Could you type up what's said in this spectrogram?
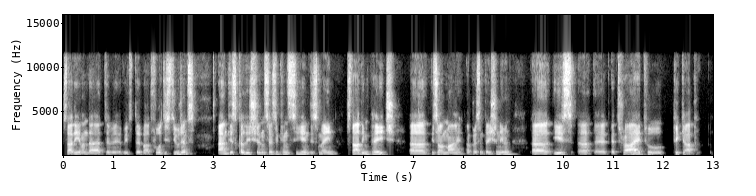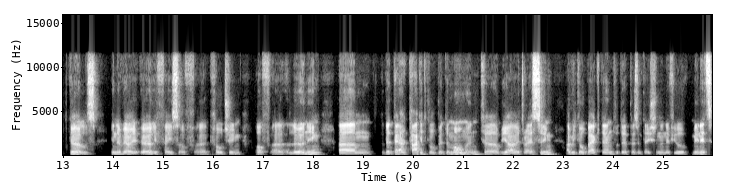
study on that uh, with about 40 students. And these collisions, as you can see in this main starting page, uh, is on my uh, presentation even, uh, is uh, a, a, try to pick up girls in a very early phase of coaching, of learning. Um, the target group at the moment we are addressing I will go back then to the presentation in a few minutes,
